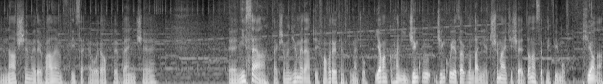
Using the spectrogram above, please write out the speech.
naszym rywalem w Lidze Europy będzie yy, Nisea, także będziemy raczej faworytem w tym meczu. Ja wam kochani dziękuję, dziękuję za oglądanie, trzymajcie się, do następnych filmów, Piona!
